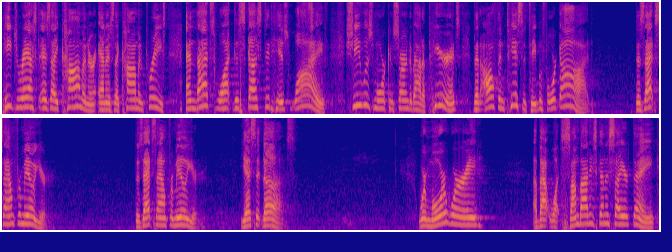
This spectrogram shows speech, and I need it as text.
He dressed as a commoner and as a common priest. And that's what disgusted his wife. She was more concerned about appearance than authenticity before God. Does that sound familiar? Does that sound familiar? Yes, it does. We're more worried about what somebody's going to say or think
